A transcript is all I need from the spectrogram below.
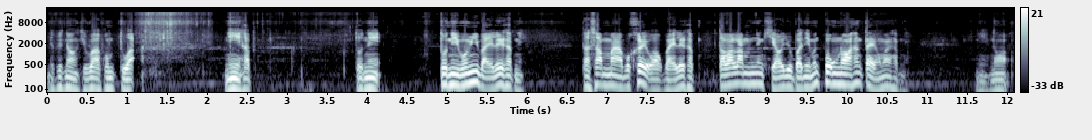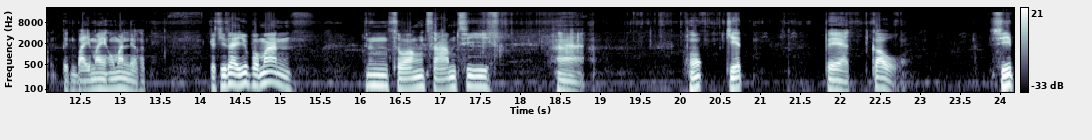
เดี๋ยวพี่น้องคิดว่าผมตัว นี่ครับ ตัวนี้ ตัวนี้บ่มีใบเลยครับนี่แตาซ้ำมาบ่เคยออกใบเลยครับ แต่ว่าลำมันยังเขียวอยู่บัดนี้มันโปร่งนอทั้งแต่ออกมาครับนี่นี่นอเป็นใบไม้ของมันแล้วครับก็สิได้อยู่ประมาณหนึ่งสองสามสี่ห้าหกเจ็ดแปดเก้าสิบ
